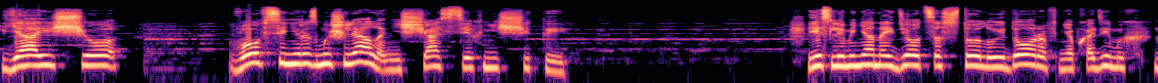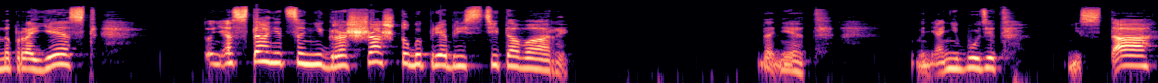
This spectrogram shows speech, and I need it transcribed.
Я еще вовсе не размышляла о несчастьях нищеты. Если у меня найдется сто луидоров, необходимых на проезд, то не останется ни гроша, чтобы приобрести товары. Да нет, у меня не будет ни ста,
